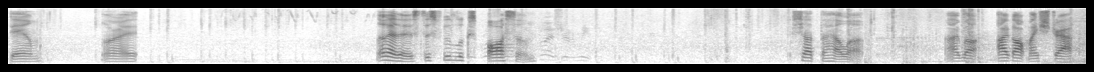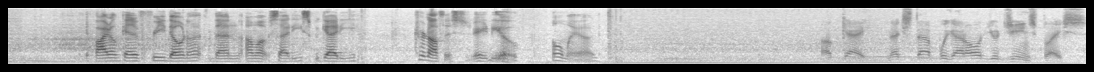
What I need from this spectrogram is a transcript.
Damn. Alright. Look at this. This food looks awesome. Shut the hell up. I got I got my strap. If I don't get a free donut, then I'm upsetty spaghetti. Turn off this radio. Oh my god. Okay, next up, we got old Eugene's place.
